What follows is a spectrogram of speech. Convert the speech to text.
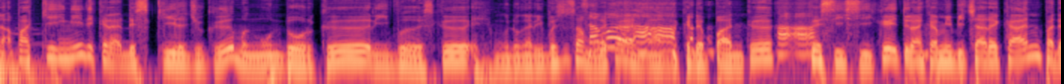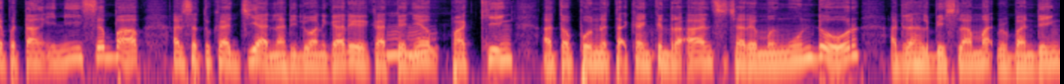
Nak parking ni dia kena ada skill juga mengundur ke reverse ke? Eh mengundur dengan reverse tu sama, Sama, lah kan? Ha. ha, ke depan ke Ha, ha. ke sisi ke? Itulah yang kami bicarakan pada petang ini sebab ada satu kajian lah di luar negara. Katanya mm-hmm. parking ataupun meletakkan kenderaan secara mengundur adalah lebih selamat berbanding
